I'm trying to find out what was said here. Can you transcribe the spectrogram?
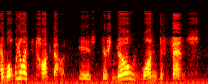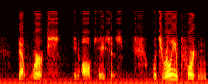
And what we like to talk about is there's no one defense that works in all cases. What's really important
